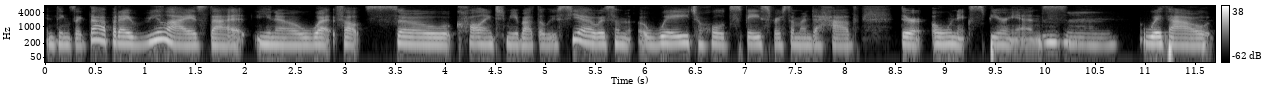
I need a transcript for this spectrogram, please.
and things like that. But I realized that, you know, what felt so calling to me about the Lucia was some a way to hold space for someone to have their own experience. Mm-hmm. Without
